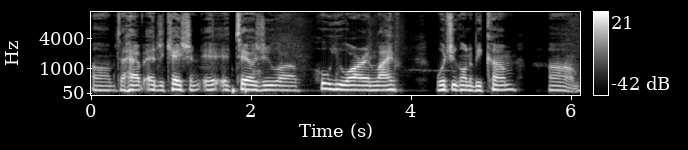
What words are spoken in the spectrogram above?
Um, to have education, it, it tells you uh, who you are in life, what you're going to become. Um,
